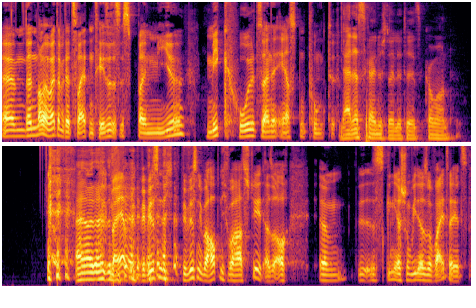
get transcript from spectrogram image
ähm, dann machen wir weiter mit der zweiten These. Das ist bei mir, Mick holt seine ersten Punkte. Ja, das ist keine steile These, come on. Naja, wir, wissen nicht, wir wissen überhaupt nicht, wo Haas steht. Also auch, ähm, es ging ja schon wieder so weiter jetzt,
